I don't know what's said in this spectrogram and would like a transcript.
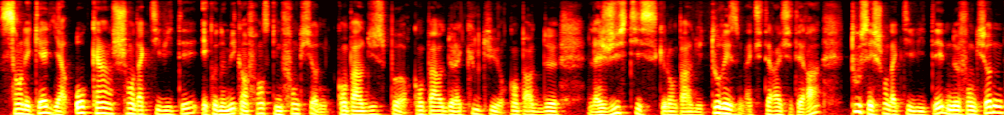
sans lesquels il n'y a aucun champ d'activité économique en France qui ne fonctionne. Qu'on parle du sport, qu'on parle de la culture, qu'on parle de la justice, que l'on parle du tourisme, etc., etc., tous ces champs d'activité ne fonctionnent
